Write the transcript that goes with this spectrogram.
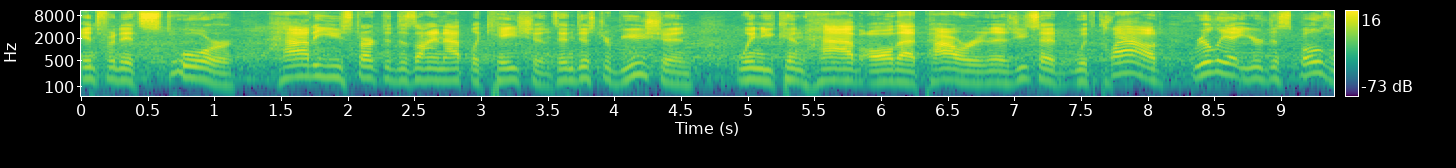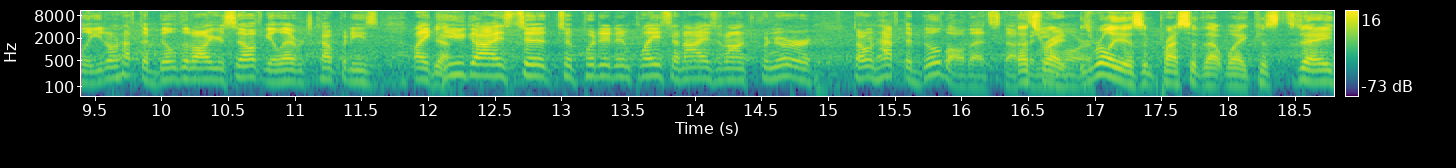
infinite store, how do you start to design applications and distribution when you can have all that power? And as you said, with cloud, really at your disposal. You don't have to build it all yourself. You leverage companies like yeah. you guys to, to put it in place, and I as an entrepreneur don't have to build all that stuff That's anymore. right, it really is impressive that way, because today,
